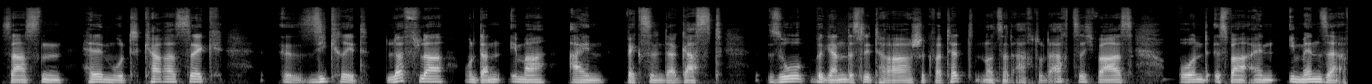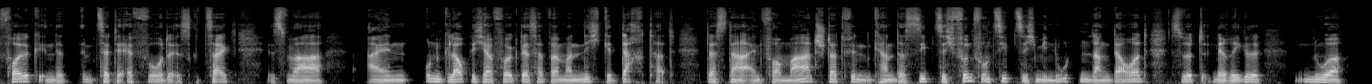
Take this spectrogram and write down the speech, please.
saßen Helmut Karasek, äh, Sigrid Löffler und dann immer ein wechselnder Gast. So begann das literarische Quartett, 1988 war es, und es war ein immenser Erfolg. In der, Im ZDF wurde es gezeigt. Es war ein unglaublicher Erfolg deshalb, weil man nicht gedacht hat, dass da ein Format stattfinden kann, das 70, 75 Minuten lang dauert. Es wird in der Regel nur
